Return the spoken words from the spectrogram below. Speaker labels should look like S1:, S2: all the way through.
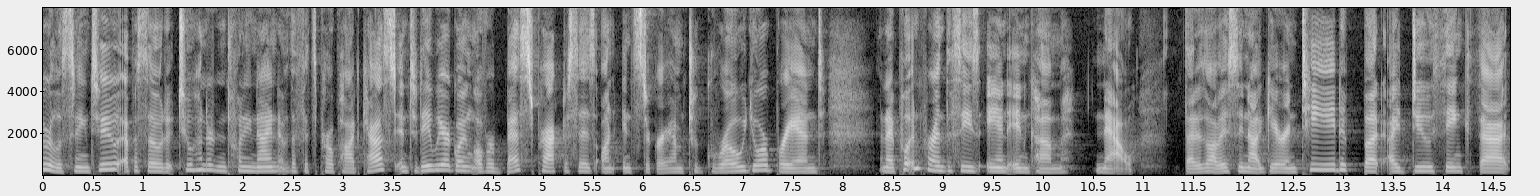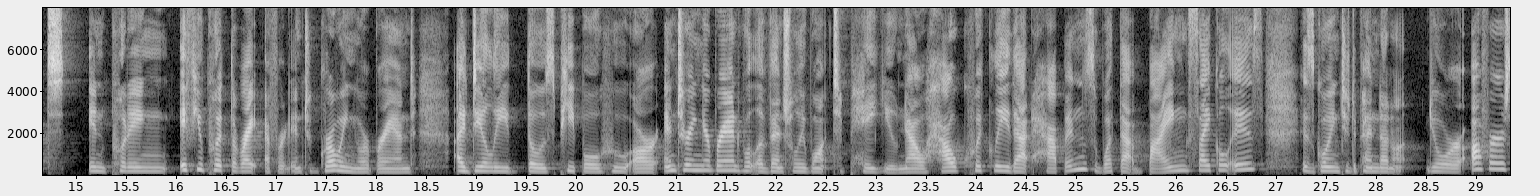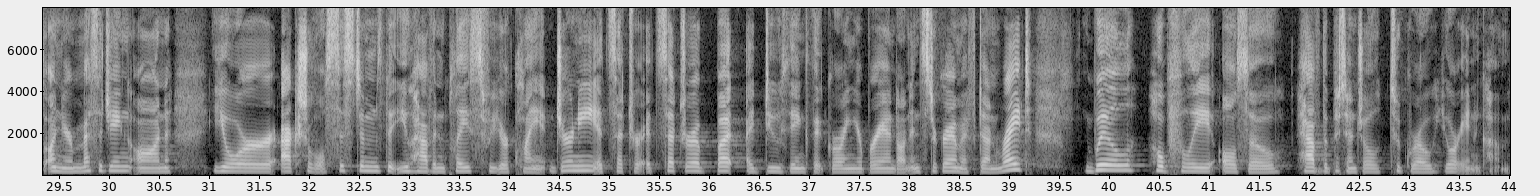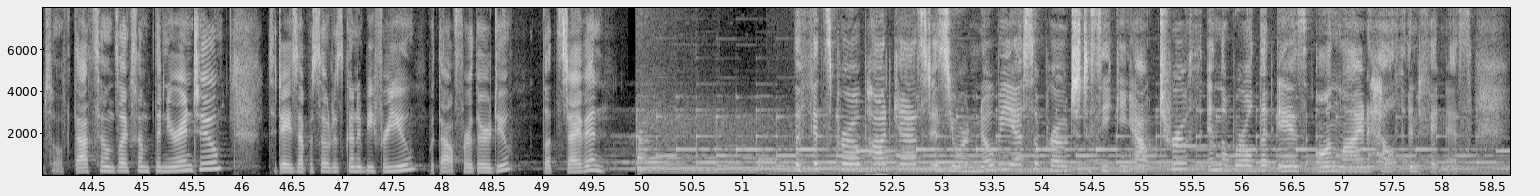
S1: You are listening to episode 229 of the Fitspro podcast, and today we are going over best practices on Instagram to grow your brand. And I put in parentheses and income now. That is obviously not guaranteed, but I do think that in putting, if you put the right effort into growing your brand, ideally those people who are entering your brand will eventually want to pay you. Now, how quickly that happens, what that buying cycle is, is going to depend on your offers, on your messaging, on your actual systems that you have in place for your client journey, etc., etc. But I do think that growing your brand on Instagram, if done right, will hopefully also have the potential to grow your income. So, if that sounds like something you're into, today's episode is going to be for you. Without further ado, let's dive in. Fitspro podcast is your no BS approach to seeking out truth in the world that is online health and fitness.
